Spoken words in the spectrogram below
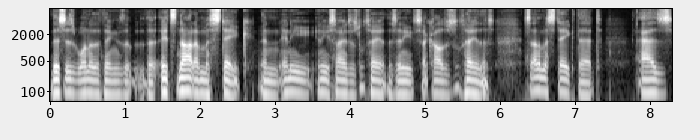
This is one of the things that, that it's not a mistake, and any any scientist will tell you this, any psychologist will tell you this. It's not a mistake that as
